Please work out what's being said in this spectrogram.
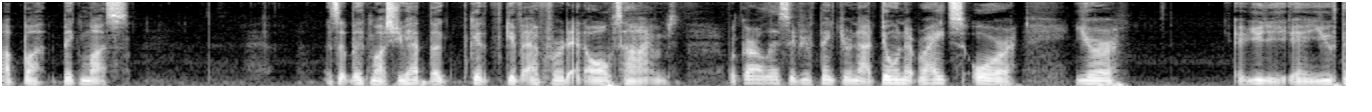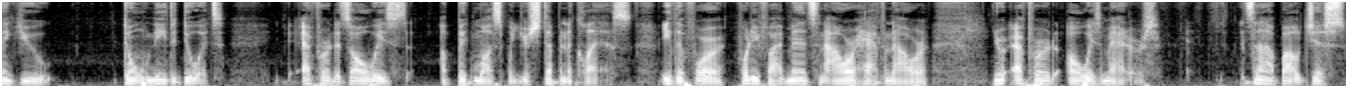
a big must. It's a big must. You have to give, give effort at all times, regardless if you think you're not doing it right or you're you you think you don't need to do it. Effort is always a big must when you're stepping to class, either for 45 minutes, an hour, half an hour. Your effort always matters. It's not about just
